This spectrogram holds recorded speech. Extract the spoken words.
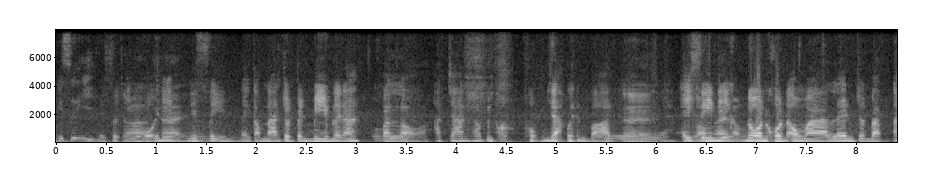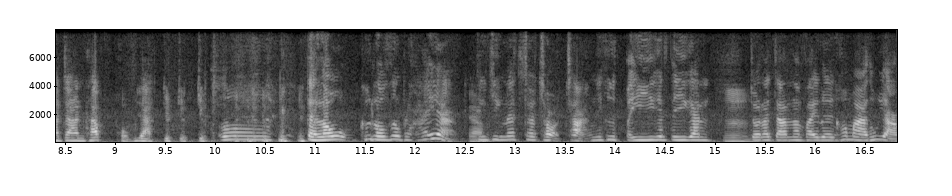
มิซึอินี่สุดโอ้โหนี่นี่ซีนในตำนานจนเป็นมีมเลยนะ ฟันหล่อ อาจารย์ครับ ผมอยากเล่นบาสเออ ไอซีนนี้ร้องไห้ โดนคนเอามาเล่นจนแบบอาจารย์ครับ ผมอยากจุดจุดจุดเออแต่เราคือเราเซอร์ไพรส์อะ ครับ จริงๆนะฉากฉากนี้คือตีกันตีกัน อืมจนอาจารย์นันไซเดินเข้ามาทุกอย่าง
